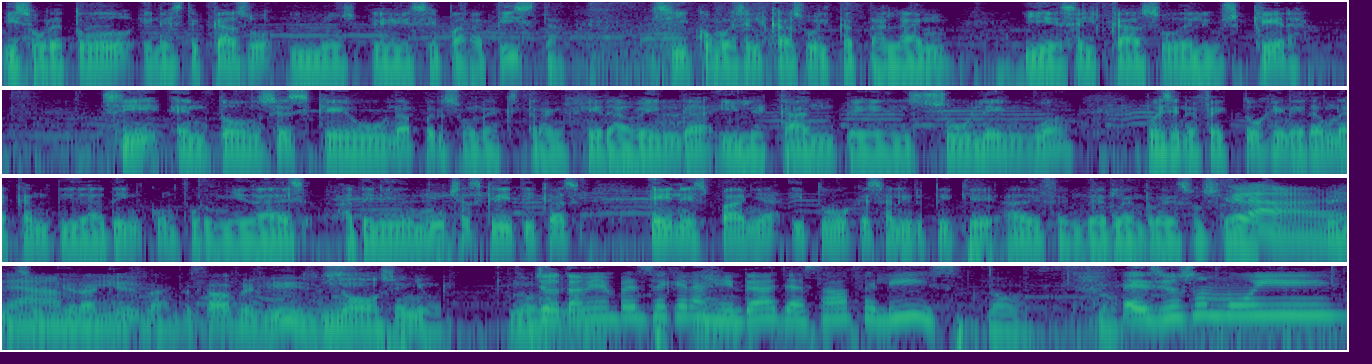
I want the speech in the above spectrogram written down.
Y sobre todo, en este caso, los eh, separatistas, ¿sí? Como es el caso del catalán y es el caso del euskera. ¿Sí? Entonces que una persona extranjera venga y le cante en su lengua, pues en efecto genera una cantidad de inconformidades. Ha tenido muchas críticas en España y tuvo que salir Piqué a defenderla en redes sociales. Pensé que era que Claramente. la gente estaba feliz. No, señor. no, Yo señor. también pensé que la gente allá estaba feliz. No, no. Ellos son muy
